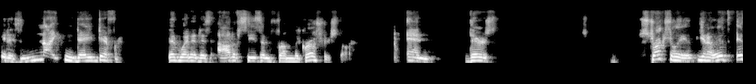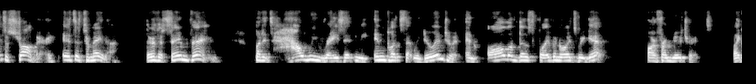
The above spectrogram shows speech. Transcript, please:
it is night and day different than when it is out of season from the grocery store. And there's structurally, you know, it's it's a strawberry, it's a tomato. They're the same thing, but it's how we raise it and the inputs that we do into it. And all of those flavonoids we get are from nutrients. Like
